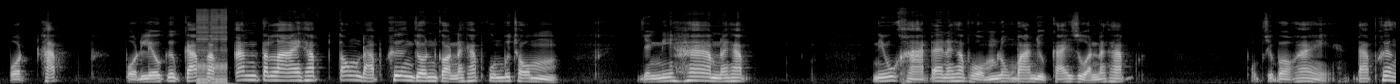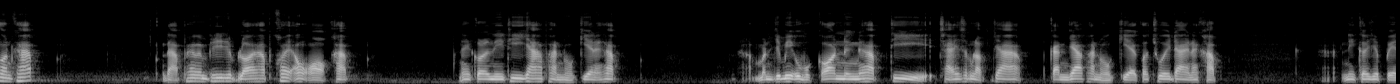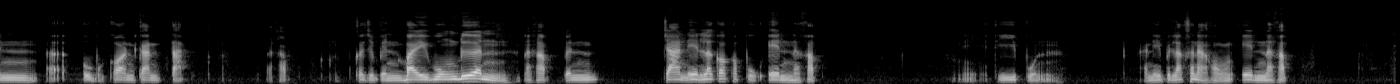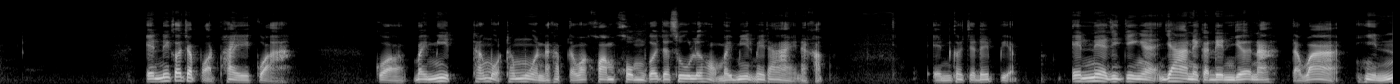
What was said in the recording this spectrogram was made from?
ปลดครับปลดเร็วกึบกับครับ อันตรายครับ ต้องดับเครื่องยนต์ก่อนนะครับ คุณผู้ชม อย่างนี้ห้ามนะครับ นิ้วขาดได้นะครับ ผมโรงพยาบาลอยู่ไกลสวนนะครับ ผมจะบอกให้ ดับเครื่องก่อนครับ ดับให้มันเป็นที่เรียบร้อยครับ ค่อยเอาออกครับ ในกรณีที่หญ้าพันหัวเกียร์นะครับ มันจะมีอุปกรณ์หนึ่งนะครับ ที่ใช้สำหรับหญ้ากันหญ้าพันหัวเกียร์ก็ช่วยได้นะครับ นี่ก็จะเป็นอุปกรณ์การตัดนะครับ ก็จะเป็นใบวงเดือนนะครับ เป็นจานเอ็นแล้วก็กระปุกเอ็นนะครับ ที่ญี่ปุ่น อันนี้เป็นลักษณะของเอ็นนะครับเอ็นนี่ก็จะปลอดภัยกว่า กว่าใบมีดทั้งหมดทั้งมวลนะครับ แต่ว่าความคมก็จะสู้เรื่องของใบมีดไม่ได้นะครับเอ็นก็จะได้เปรียบเอ็นเนี่ยจริงๆอะหญ้าเนี่ยกระเด็นเยอะนะ แต่ว่าหิน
